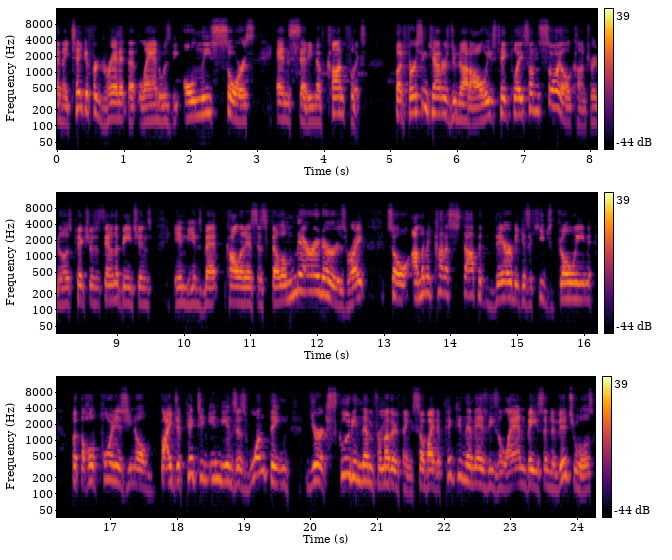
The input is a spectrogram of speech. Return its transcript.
and they take it for granted that land was the only source and setting of conflicts. But first encounters do not always take place on soil, contrary to those pictures that stand on the beaches. Indians met colonists as fellow mariners, right? So I'm going to kind of stop it there because it keeps going. But the whole point is, you know, by depicting Indians as one thing, you're excluding them from other things. So by depicting them as these land based individuals,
